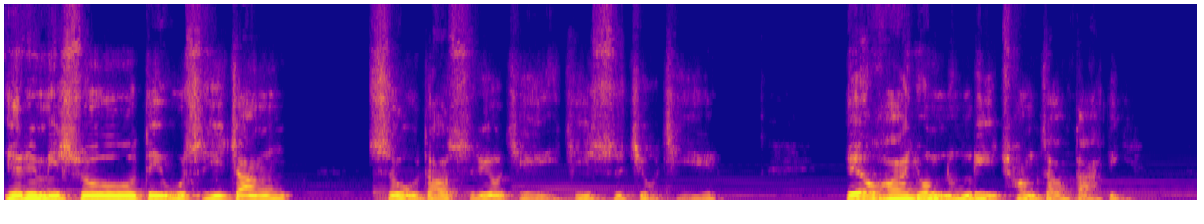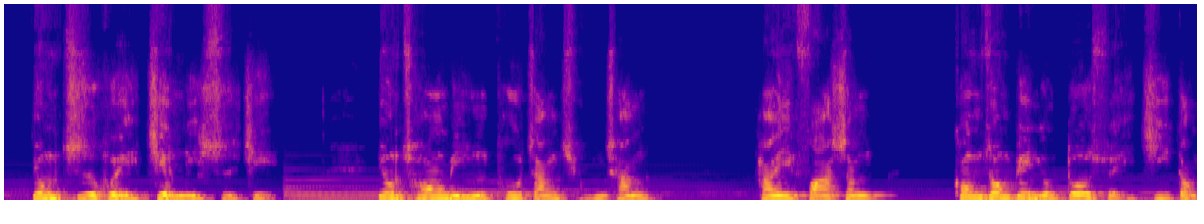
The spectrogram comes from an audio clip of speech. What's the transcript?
耶利米书第五十一章十五到十六节以及十九节，耶和华用能力创造大地，用智慧建立世界，用聪明铺张穹苍。他一发生，空中便有多水激动；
